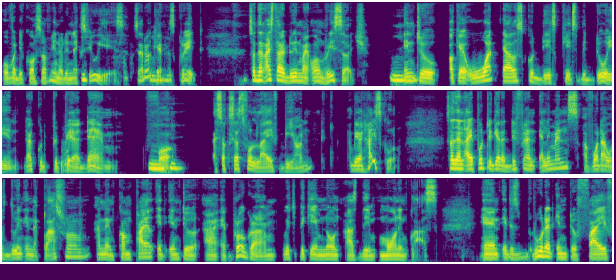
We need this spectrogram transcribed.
over the course of, you know, the next few years. I said, okay, Mhm. that's great. So then I started doing my own research Mhm. into, okay, what else could these kids be doing that could prepare them for Mhm. a successful life beyond beyond high school? So then I put together different elements of what I was doing in the classroom and then compile it into uh, a program which became known as the morning class. And it is rooted into five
